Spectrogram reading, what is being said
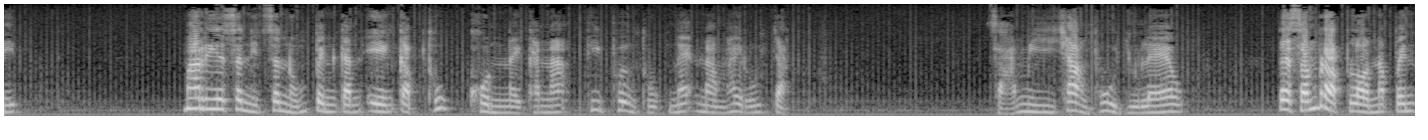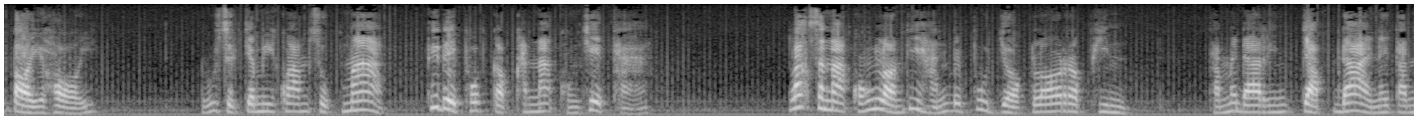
นิดๆ มาเรียสนิทสนมเป็นกันเองกับทุกคนในคณะที่เพิ่งถูกแนะนำให้รู้จัก สามีช่างพูดอยู่แล้ว แต่สำหรับหล่อนเป็นต่อยหอย รู้สึกจะมีความสุขมากที่ได้พบกับคณะของเชษฐา ลักษณะของหล่อนที่หันไปพูดหยอกล้อระพินทำให้ดารินจับได้ในทัน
